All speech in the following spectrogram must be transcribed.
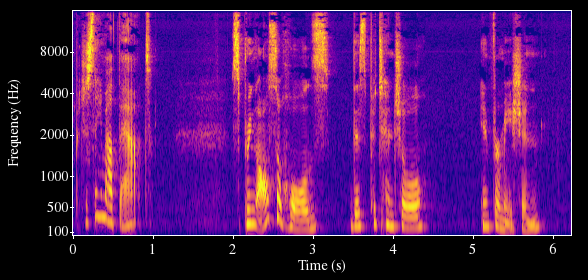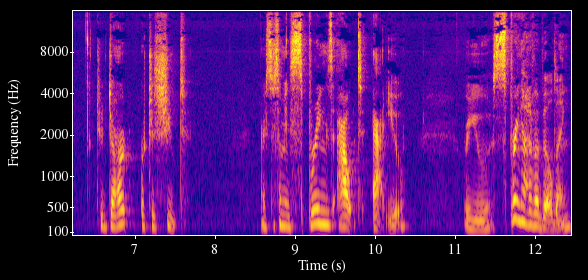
But just think about that. Spring also holds this potential information to dart or to shoot right? So something springs out at you or you spring out of a building.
